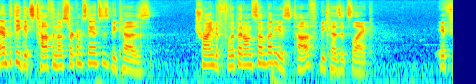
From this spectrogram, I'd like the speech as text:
empathy gets tough in those circumstances because trying to flip it on somebody is tough because it's like if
